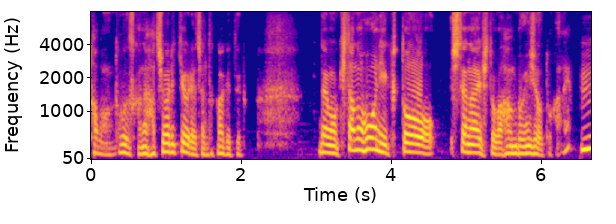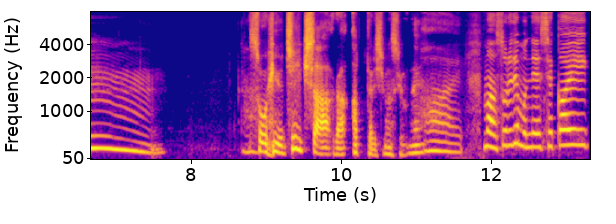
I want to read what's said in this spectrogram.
多分どうですかね、8割9割はちゃんとかけてる。でも北の方に行くとしてない人が半分以上とかね、うーん。そういう地域差があったりしますよね。はい。まあそれでもね世界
